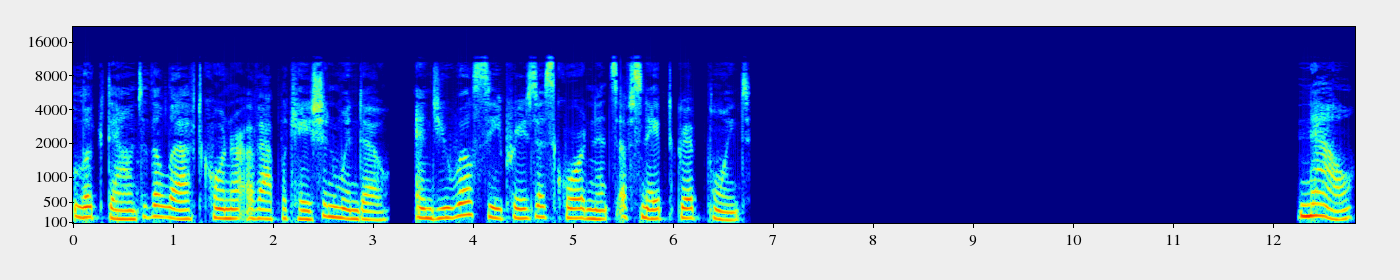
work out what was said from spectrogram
Look down to the left corner of application window, and you will see precise coordinates of snapped grip point. Now,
